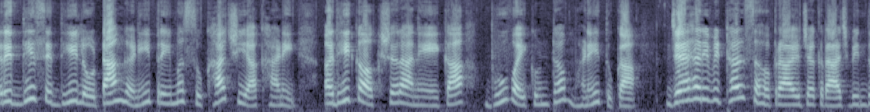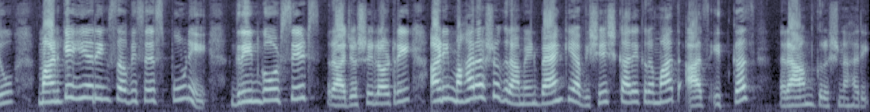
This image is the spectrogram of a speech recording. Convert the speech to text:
रिद्धी सिद्धी लोटांगणी प्रेम सुखाची आखाणी अधिक अक्षराने एका भूवैकुंठ म्हणे तुका. जय हरी विठ्ठल सहप्रायोजक Rajbindu Manke hearing services Pune green gold seeds Rajshree lottery आणि महाराष्ट्र ग्रामीण बँक या विशेष कार्यक्रमात आज इतकंच. रामकृष्ण हरी.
